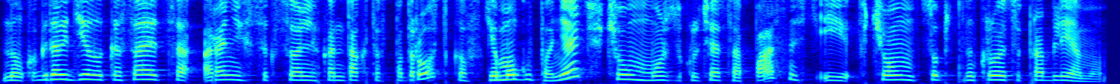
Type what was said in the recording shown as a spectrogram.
Но когда дело касается ранних сексуальных контактов подростков, я могу понять, в чем может заключаться опасность и в чем, собственно, кроется проблема.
